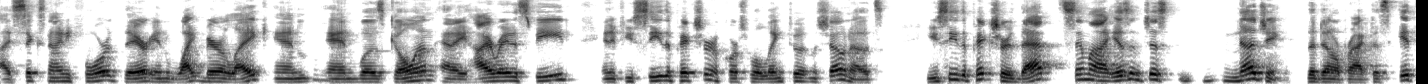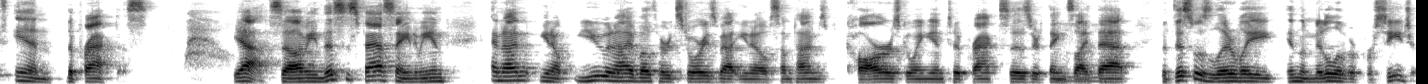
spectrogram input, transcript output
I six ninety four, there in White Bear Lake, and mm-hmm. and was going at a high rate of speed. And if you see the picture, of course, we'll link to it in the show notes you see the picture, that semi isn't just nudging the dental practice, it's in the practice. Wow. Yeah. So I mean, this is fascinating to me. And and I'm, you know, you and I have both heard stories about, you know, sometimes cars going into practices or things mm-hmm. like that. But this was literally in the middle of a procedure.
